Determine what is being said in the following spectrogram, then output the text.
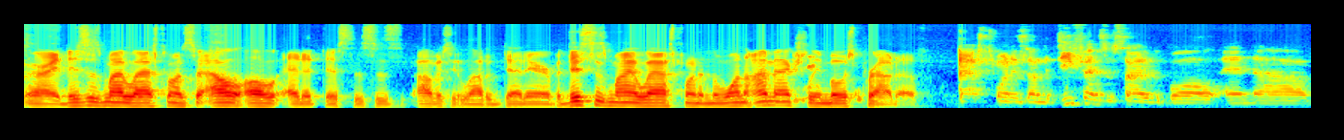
All right, this is my last one, so I'll I'll edit this. This is obviously a lot of dead air, but this is my last one and the one I'm actually most proud of. Last one is on the defensive side of the ball, and uh,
